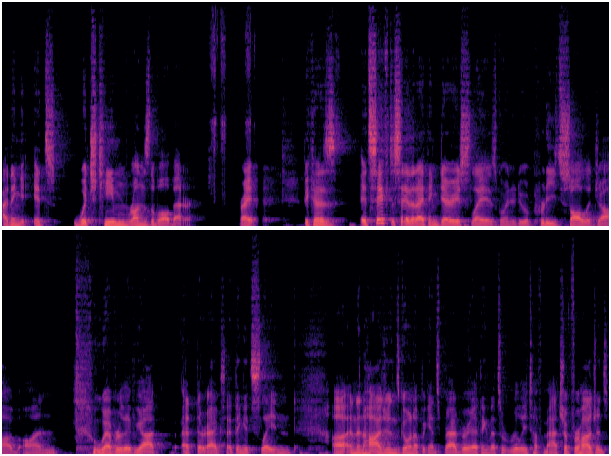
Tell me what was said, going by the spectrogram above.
I think it's which team runs the ball better, right? Because it's safe to say that I think Darius Slay is going to do a pretty solid job on whoever they've got at their X. I think it's Slayton. Uh, and then Hodgins going up against Bradberry. I think that's a really tough matchup for Hodgins.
